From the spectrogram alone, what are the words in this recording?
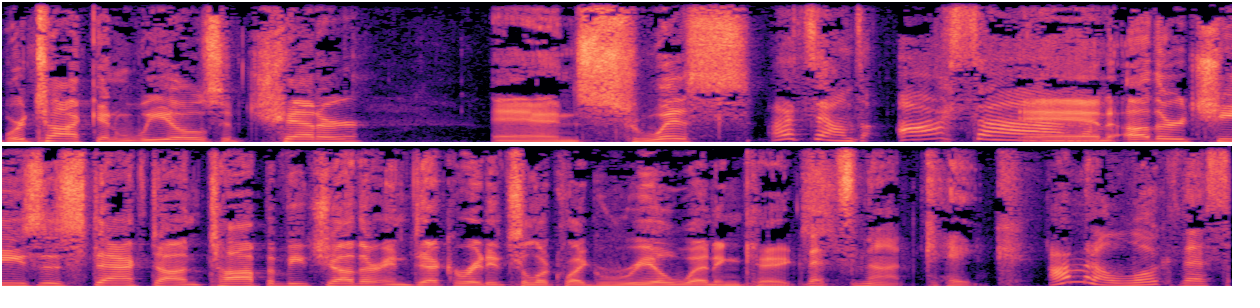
We're talking wheels of cheddar and Swiss That sounds awesome. and other cheeses stacked on top of each other and decorated to look like real wedding cakes. That's not cake. I'm going to look this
